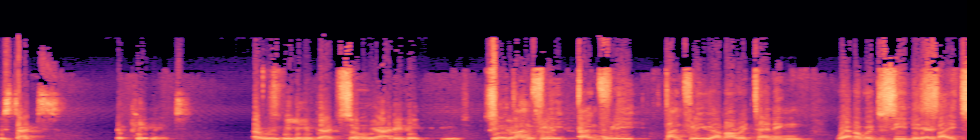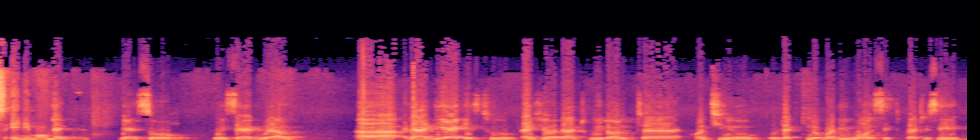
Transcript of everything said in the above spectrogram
to start the payment. And we believe that so, we are really. So thankfully, thankfully, thankfully, we are not returning. We are not going to see these yes. sites anymore. Yes. yes. So we said, well, uh, the idea is to ensure that we don't uh, continue with that. Nobody wants it, but you see,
